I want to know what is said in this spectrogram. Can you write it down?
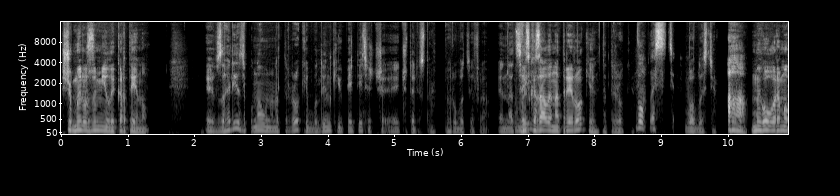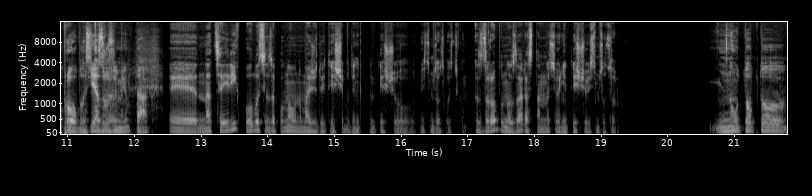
Щоб ми розуміли картину. Е, Взагалі заплановано на три роки будинків 5400, груба цифра. Е, На Ви сказали на три роки? на три роки в області. в області. Ага, ми говоримо про область. Я зрозумів. Так. Е, На цей рік по області заплановано майже 2000 будинків, там 1800 хвостиком. Зроблено зараз станом на сьогодні 1840. Ну тобто,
